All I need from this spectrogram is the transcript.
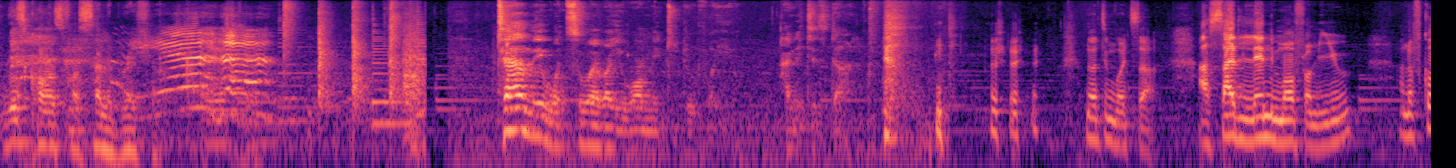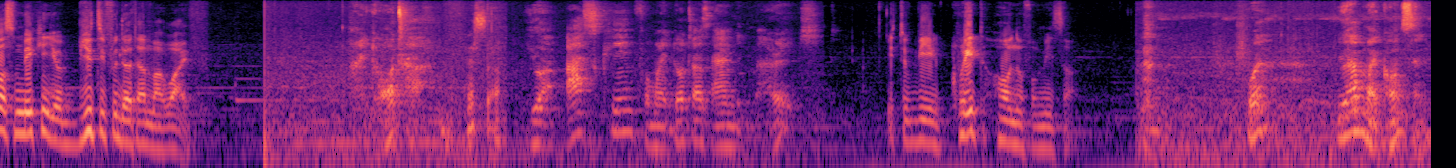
This calls for celebration. yeah. Tell me whatsoever you want me to do for you, and it is done. Nothing much, sir. Aside learning more from you, and of course making your beautiful daughter my wife. My daughter? Yes, sir. You are asking for my daughter's hand in marriage? It will be a great honor for me, sir. Well, you have my consent.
